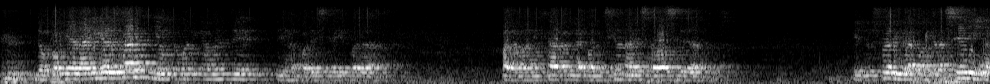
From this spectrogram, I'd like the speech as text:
lo copian ahí al hard y automáticamente desaparece ahí para, para manejar la conexión a esa base de datos. El usuario y la contraseña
